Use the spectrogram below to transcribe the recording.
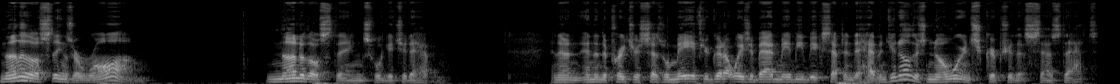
none of those things are wrong, none of those things will get you to heaven. And then, and then the preacher says, well, maybe if your good outweighs your bad, maybe you'll be accepted into heaven. Do you know there's nowhere in Scripture that says that?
